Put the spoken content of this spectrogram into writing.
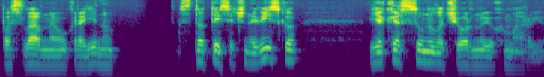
послав на Україну стотисячне військо, яке сунуло Чорною хмарою.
